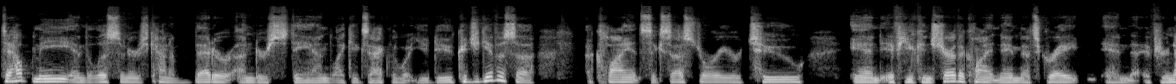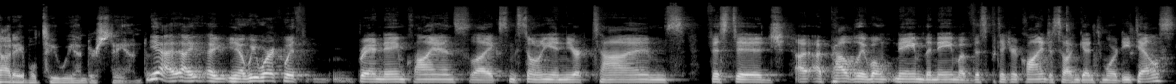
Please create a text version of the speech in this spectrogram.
to help me and the listeners kind of better understand like exactly what you do could you give us a, a client success story or two and if you can share the client name that's great and if you're not able to we understand yeah I, I you know we work with brand name clients like smithsonian new york times vistage I, I, probably won't name the name of this particular client just so i can get into more details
